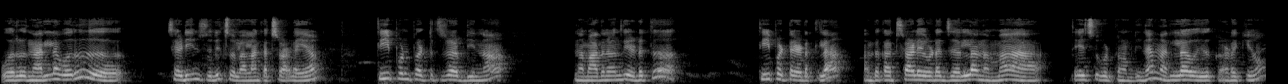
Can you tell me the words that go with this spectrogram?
ஒரு நல்ல ஒரு செடின்னு சொல்லி சொல்லலாம் கற்றாழையை. தீப்புண் பட்டுச்சு அப்படின்னா நம்ம அதை வந்து எடுத்து தீப்பட்ட இடத்துல அந்த கற்றாழையோட ஜெல்லை நம்ம தேய்ச்சி விட்டோம் அப்படின்னா நல்லா இது கிடைக்கும்.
